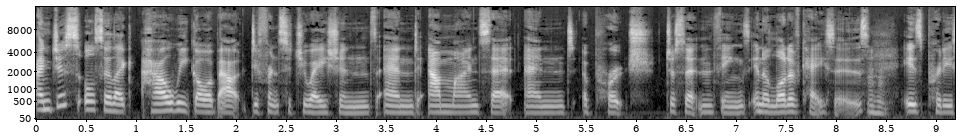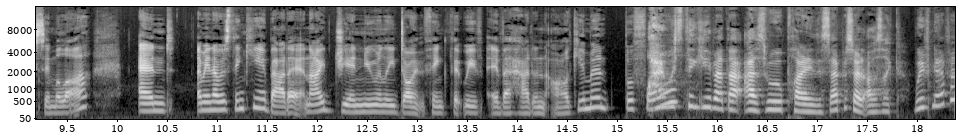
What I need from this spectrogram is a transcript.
And just also like how we go about different situations and our mindset and approach to certain things in a lot of cases mm-hmm. is pretty similar. And I mean, I was thinking about it and I genuinely don't think that we've ever had an argument before. I was thinking about that as we were planning this episode. I was like, we've never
